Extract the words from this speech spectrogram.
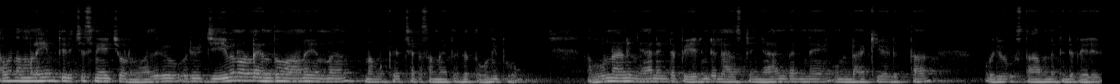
അവ നമ്മളെയും തിരിച്ച് സ്നേഹിച്ചു തുടങ്ങും. അതൊരു ഒരു ജീവനുള്ള എന്തോ ആണ് എന്ന് നമുക്ക് ചില സമയത്തൊക്കെ തോന്നിപ്പോകും. അതുകൊണ്ടാണ് ഞാൻ എന്റെ പേരിന്റെ ലാസ്റ്റ് ഞാൻ തന്നെ ഉണ്ടാക്കിയെടുത്ത ഒരു സ്ഥാപനത്തിന്റെ പേര്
